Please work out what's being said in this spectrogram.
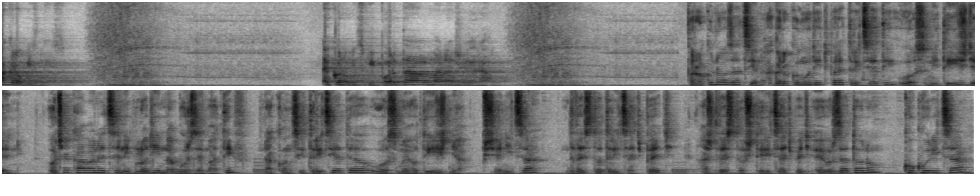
Agrobiznis. Ekonomický portál manažéra. Prognóza cien agrokomodít pre 38. týždeň. Očakávané ceny plodín na burze Matif na konci 38. týždňa. Pšenica 235 až 245 eur za tonu, kukurica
